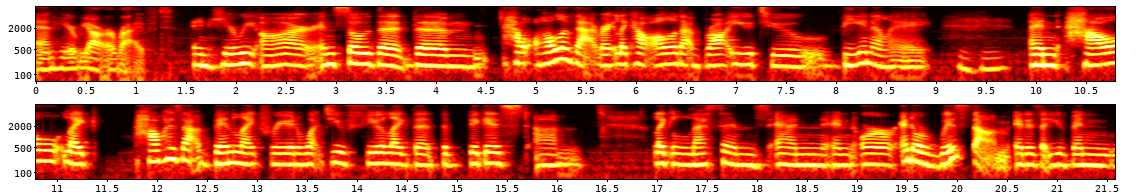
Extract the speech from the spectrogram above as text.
and here we are arrived and here we are and so the the um, how all of that right like how all of that brought you to be in la mm-hmm and how like how has that been like for you and what do you feel like the the biggest um like lessons and and or and or wisdom it is that you've been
